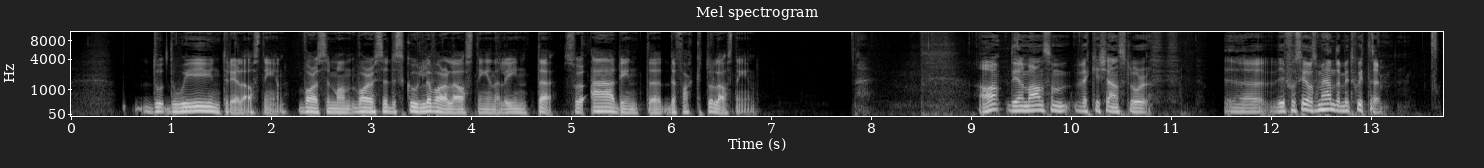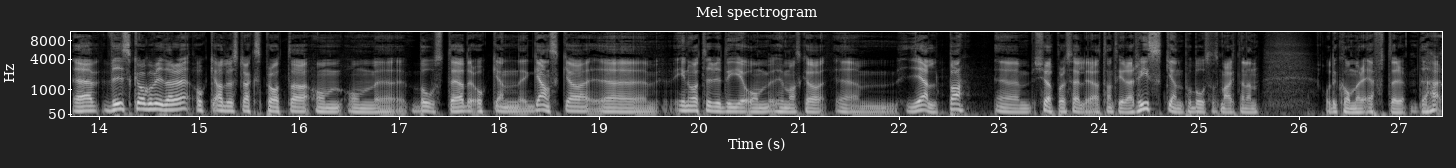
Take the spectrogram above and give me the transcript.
då, då, är ju inte det lösningen. Vare sig, man, vare sig det skulle vara lösningen eller inte, så är det inte de facto lösningen. Ja, det är en man som väcker känslor. Uh, vi får se vad som händer med Twitter. Eh, vi ska gå vidare och alldeles strax prata om, om eh, bostäder och en ganska eh, innovativ idé om hur man ska eh, hjälpa eh, köpare och säljare att hantera risken på bostadsmarknaden. Och det kommer efter det här.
